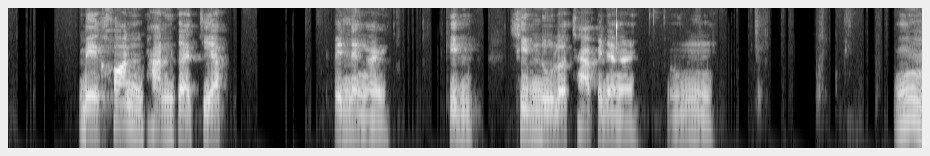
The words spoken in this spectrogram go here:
ๆเบคอนพันกระเจี๊ยบ เป็นยังไง กินชิมดูรสชาติเป็นยังไง อืมอืม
